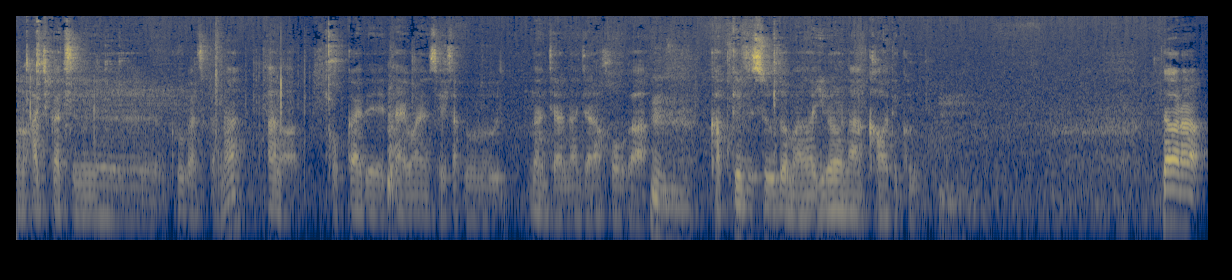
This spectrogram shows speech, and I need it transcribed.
この8月9月かな？あの国会で台湾政策なんちゃらなんちゃら法がうん可決するとまだいろいろな変わってくる。だから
